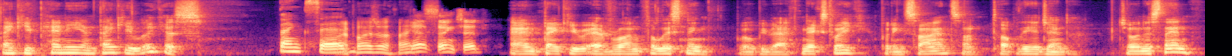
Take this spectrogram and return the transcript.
Thank you, Penny. And thank you, Lucas. Thanks, Ed. My Ed. pleasure. Yeah, Thanks. thanks, Ed. And thank you, everyone, for listening. We'll be back next week, putting science on top of the agenda. Join us then.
